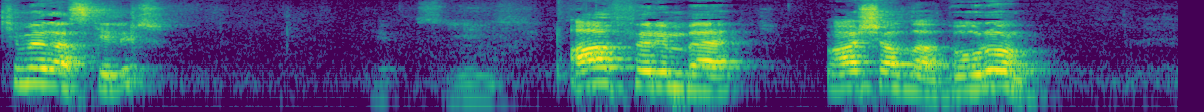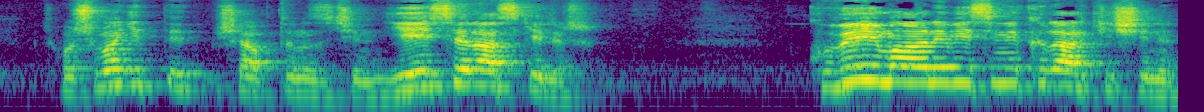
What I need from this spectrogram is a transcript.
kime rast gelir? Aferin be. Maşallah doğru. Hoşuma gitti şey yaptığınız için. Yeğse rast gelir. Kuvve-i manevisini kırar kişinin.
